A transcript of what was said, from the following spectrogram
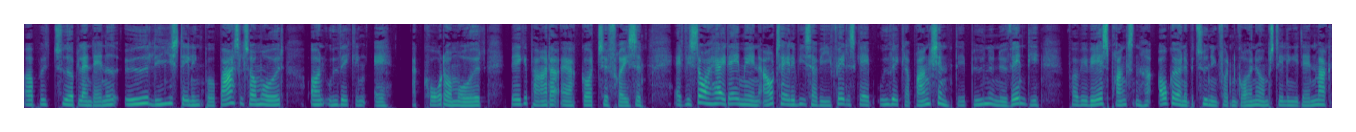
og betyder blandt andet øget ligestilling på barselsområdet og en udvikling af akkordområdet. Begge parter er godt tilfredse. At vi står her i dag med en aftale, viser at vi i fællesskab udvikler branchen. Det er bydende nødvendigt, for VVS-branchen har afgørende betydning for den grønne omstilling i Danmark,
